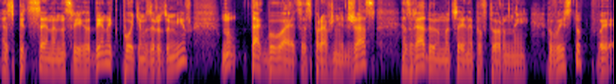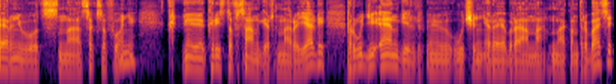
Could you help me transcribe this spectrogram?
з під сцени на свій годинник. Потім зрозумів. Ну, так буває, це справжній джаз. Згадуємо цей неповторний виступ. Ерні Вотс на саксофоні, Крістоф Сангер на роялі, Руді Енгель, е, учень Рея Брауна на контрабасі,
